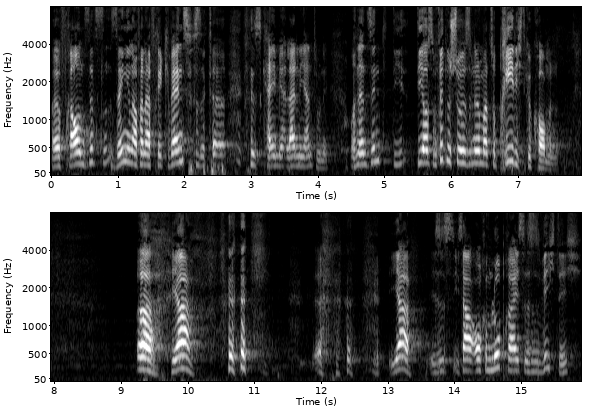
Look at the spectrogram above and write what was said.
eure Frauen sitzen, singen auf einer Frequenz, sagt er, das kann ich mir alleine nicht antun. Und dann sind die, die aus dem Fitnessstudio sind immer zur Predigt gekommen. Ah, ja, ja, es ist, ich sage auch im Lobpreis ist es wichtig,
